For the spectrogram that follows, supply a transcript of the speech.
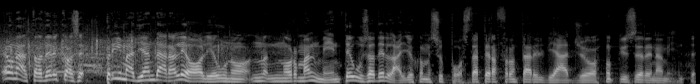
è un'altra delle cose. Prima di andare alle olie, uno n- normalmente usa dell'aglio come supposta per affrontare il viaggio più serenamente.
